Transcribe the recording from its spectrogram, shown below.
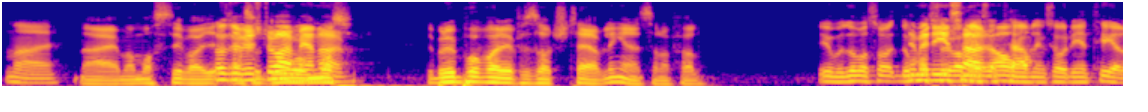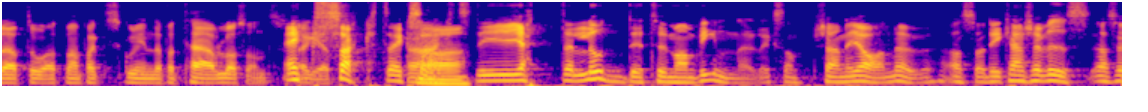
Nej Nej man måste ju vara Alltså, förstår vad jag menar? måste- Det beror på vad det är för sorts tävlingar i sådana fall Jo men då måste, då men måste det vara så här, mer så ja. tävlingsorienterat då, att man faktiskt går in där för att tävla och sånt. Exakt, exakt. Ja. Det är jätteluddigt hur man vinner liksom, känner jag nu. Alltså det kanske vis... Alltså,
